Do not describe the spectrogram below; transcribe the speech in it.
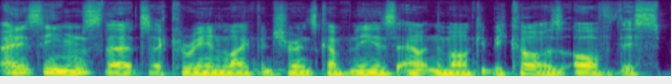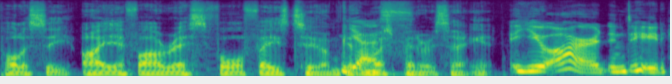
And it seems that a Korean life insurance company is out in the market because of this policy, IFRS 4 Phase 2. I'm getting yes. much better at saying it. You are, indeed.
